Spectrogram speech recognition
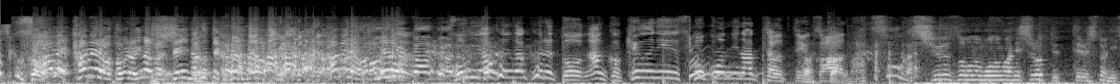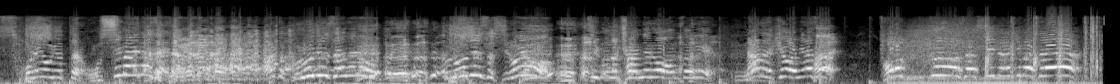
楽しくカメカメラを止めろ。今から全員殴ってからカメラを止めろ。小宮君が来るとなんか急にスポコンになっちゃうっていうか。松尾が修造のモノマネしろって言ってる人にそれを言ったらおしまいだぜ。あとプロデューサーなの本当にプロデュースしろよ。自分のチャンネルを本当に。なので今日は皆さん特訓をさせていただきます。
